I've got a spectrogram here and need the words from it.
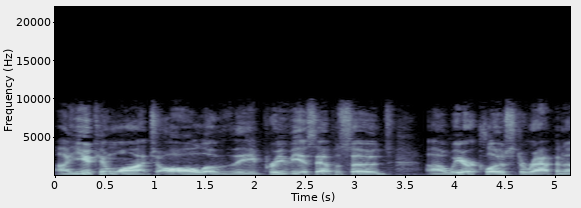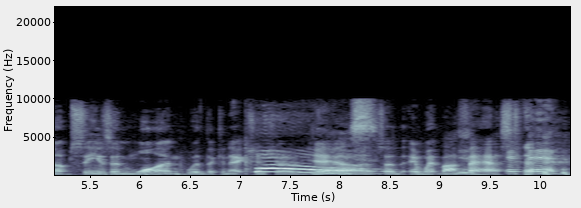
Uh, you can watch all of the previous episodes. Uh, we are close to wrapping up season one with the Connection Show. Yeah, so it went by Yeah. fast. It did.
